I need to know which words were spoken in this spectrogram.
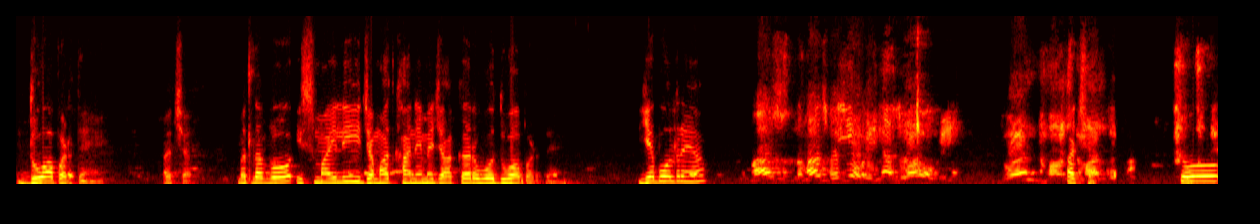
دعا پڑھتے ہیں۔ اچھا۔ مطلب وہ اسماعیلی جماعت خانے میں جا کر وہ دعا پڑھتے ہیں۔ یہ بول رہے ہیں آپ؟ اچھا۔ تو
